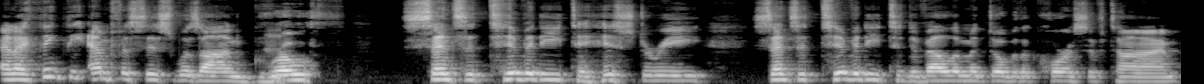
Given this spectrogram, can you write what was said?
And I think the emphasis was on hmm. growth, sensitivity to history, sensitivity to development over the course of time.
